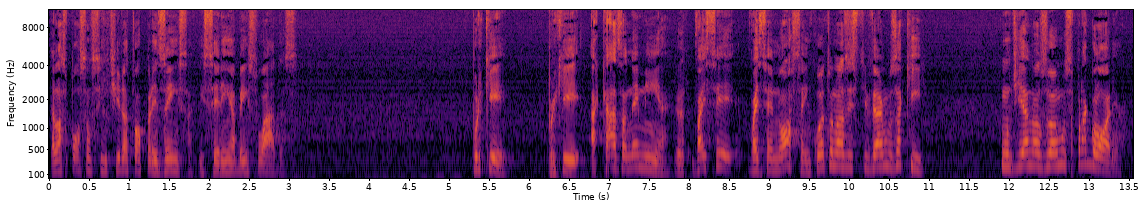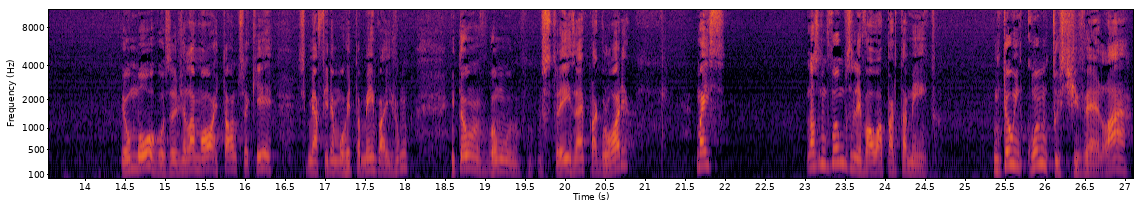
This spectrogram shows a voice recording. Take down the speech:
elas possam sentir a tua presença e serem abençoadas. Por quê? Porque a casa não é minha, vai ser, vai ser nossa enquanto nós estivermos aqui. Um dia nós vamos para a glória. Eu morro, Rosângela morre e tal, não sei o quê. Se minha filha morrer também, vai junto. Então vamos os três né, para a glória. Mas nós não vamos levar o apartamento. Então, enquanto estiver lá,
